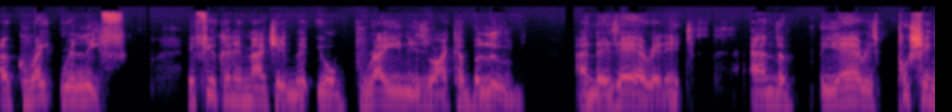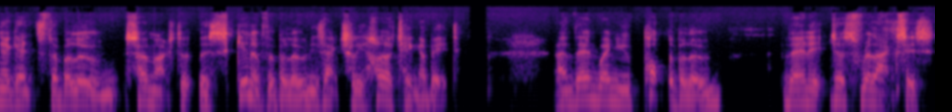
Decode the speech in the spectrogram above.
a great relief. If you can imagine that your brain is like a balloon and there's air in it, and the, the air is pushing against the balloon so much that the skin of the balloon is actually hurting a bit. And then when you pop the balloon, then it just relaxes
